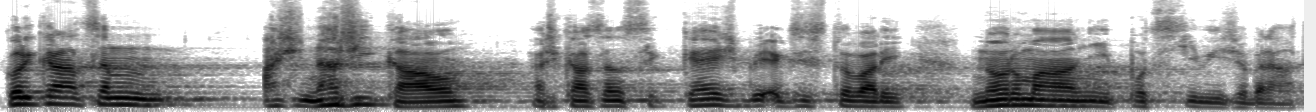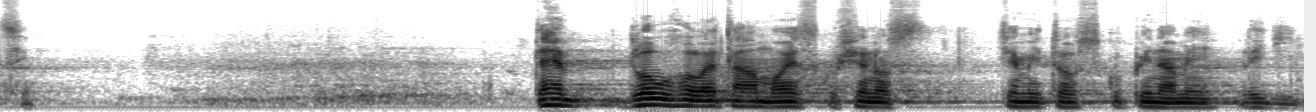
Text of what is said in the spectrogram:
Kolikrát jsem až naříkal a říkal jsem si, kež by existovali normální, poctiví žebráci. To je dlouholetá moje zkušenost těmito skupinami lidí.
